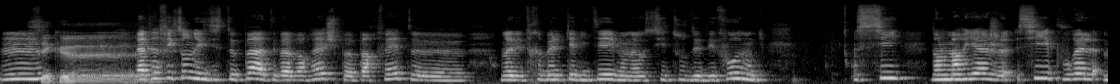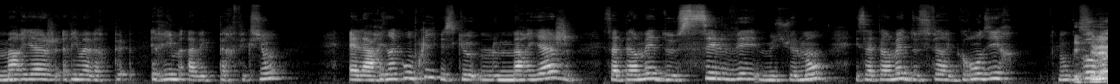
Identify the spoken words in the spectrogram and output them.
hmm. C'est que. La perfection n'existe pas, t'es pas parfait, je suis pas parfaite, euh, on a des très belles qualités, mais on a aussi tous des défauts. Donc, si dans le mariage, si pour elle, mariage rime avec, pe- rime avec perfection, elle a rien compris, puisque le mariage, ça permet de s'élever mutuellement et ça permet de se faire grandir. Donc, Et c'est même,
